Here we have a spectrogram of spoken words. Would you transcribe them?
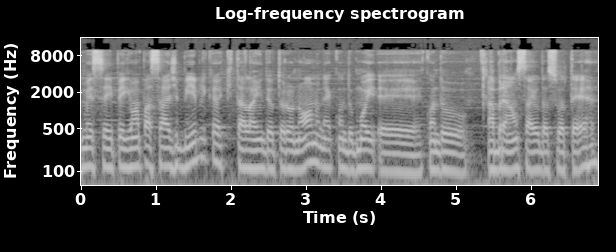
comecei, peguei uma passagem bíblica que está lá em Deuteronômio, né? Quando, é, quando Abraão saiu da sua terra,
